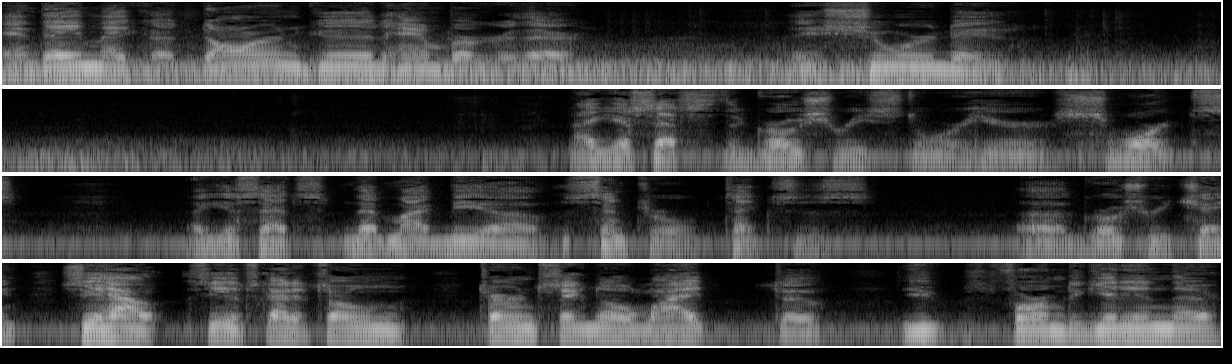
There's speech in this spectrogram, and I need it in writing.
and they make a darn good hamburger there. They sure do. I guess that's the grocery store here, Schwartz. I guess that's that might be a Central Texas uh, grocery chain. See how see it's got its own turn signal light to you for them to get in there.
